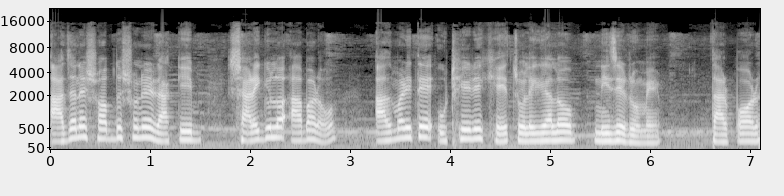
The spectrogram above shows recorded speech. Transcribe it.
আজানের শব্দ শুনে রাকিব শাড়িগুলো আবারও আলমারিতে উঠিয়ে রেখে চলে গেল নিজের রুমে। তারপর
